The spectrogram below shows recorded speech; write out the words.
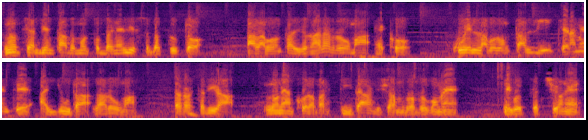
non si è ambientato molto bene lì, soprattutto ha la volontà di tornare a Roma, ecco, quella volontà lì chiaramente aiuta la Roma. La trattativa non è ancora partita, diciamo proprio come negoziazione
